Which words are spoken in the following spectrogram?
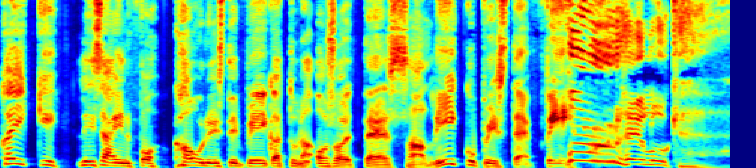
Kaikki lisäinfo kauniisti viikattuna osoitteessa liikku.fi. Urheilukää!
